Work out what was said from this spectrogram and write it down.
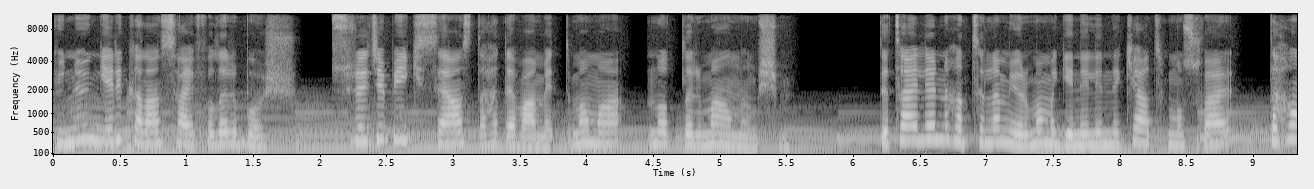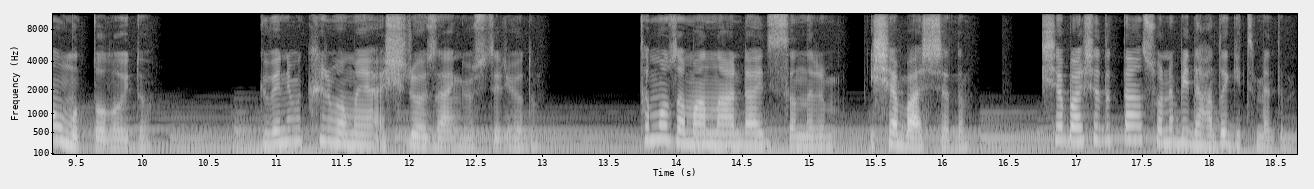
Günlüğün geri kalan sayfaları boş. Sürece bir iki seans daha devam ettim ama notlarımı almamışım. Detaylarını hatırlamıyorum ama genelindeki atmosfer daha umut doluydu. Güvenimi kırmamaya aşırı özen gösteriyordum. Tam o zamanlardaydı sanırım işe başladım. İşe başladıktan sonra bir daha da gitmedim.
